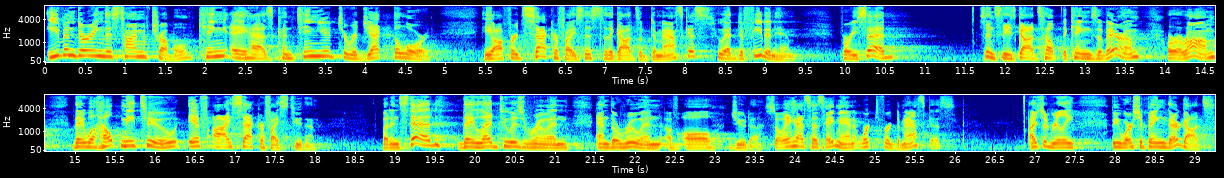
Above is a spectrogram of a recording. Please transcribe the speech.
Even during this time of trouble, King Ahaz continued to reject the Lord. He offered sacrifices to the gods of Damascus who had defeated him. For he said, Since these gods help the kings of Aram or Aram, they will help me too if I sacrifice to them. But instead, they led to his ruin and the ruin of all Judah. So Ahaz says, Hey man, it worked for Damascus. I should really be worshiping their gods.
